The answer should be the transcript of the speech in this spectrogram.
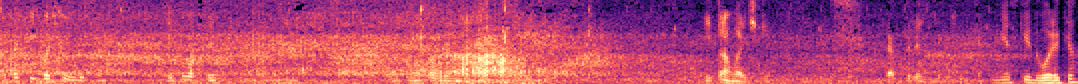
Вот такие большие улицы и полосы. Разного по времени. И трамвайчики. Так, зелененькие держите. Местские дворики.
